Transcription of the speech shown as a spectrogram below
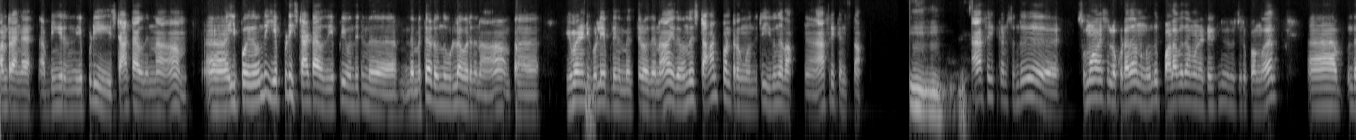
பண்றாங்க? அப்படிங்கிறது வந்து எப்படி ஸ்டார்ட் ஆகுதுன்னா இப்போ இது வந்து எப்படி ஸ்டார்ட் ஆகுது? எப்படி வந்துட்டு இந்த இந்த மெத்தட் வந்து உள்ள வருதுன்னா இப்ப ஹியூமனிட்டிக்குள்ளே எப்படி இந்த மெத்தட் வருதுன்னா இதை வந்து ஸ்டார்ட் பண்றவங்க வந்துட்டு இவங்க தான் ஆப்பிரிக்கன்ஸ் தான். ஆப்பிரிக்கன்ஸ் வந்து சும்மாவே சொல்லக்கூடாது. அவங்க வந்து பல விதமான டெக்னிக்ஸ் வச்சிருப்பாங்க. இந்த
